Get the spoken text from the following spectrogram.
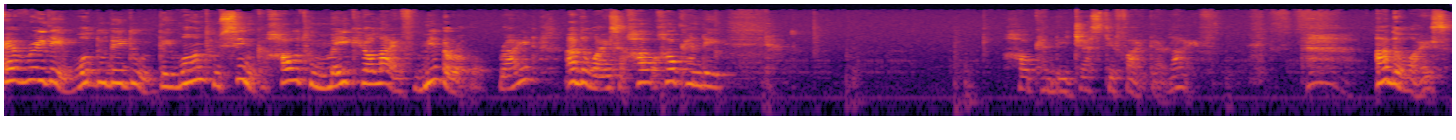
every day, what do they do? They want to think how to make your life miserable, right? Otherwise, how, how can they, how can they justify their life? Otherwise,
